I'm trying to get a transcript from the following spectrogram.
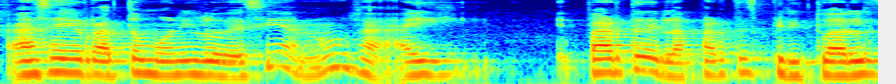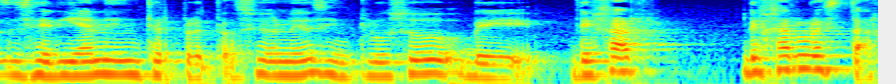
hace rato Moni lo decía, ¿no? O sea, hay parte de la parte espiritual serían interpretaciones incluso de dejar, dejarlo estar,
